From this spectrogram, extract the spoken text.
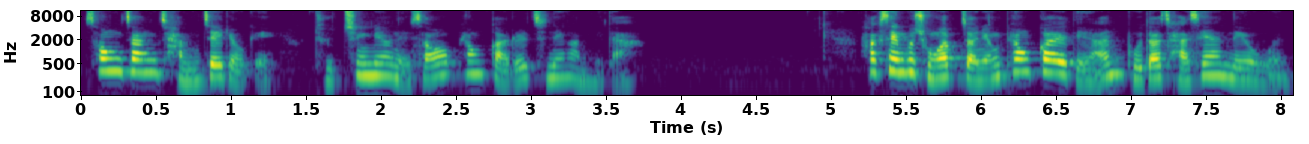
성장 잠재력의 두 측면에서 평가를 진행합니다. 학생부 종합전형 평가에 대한 보다 자세한 내용은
